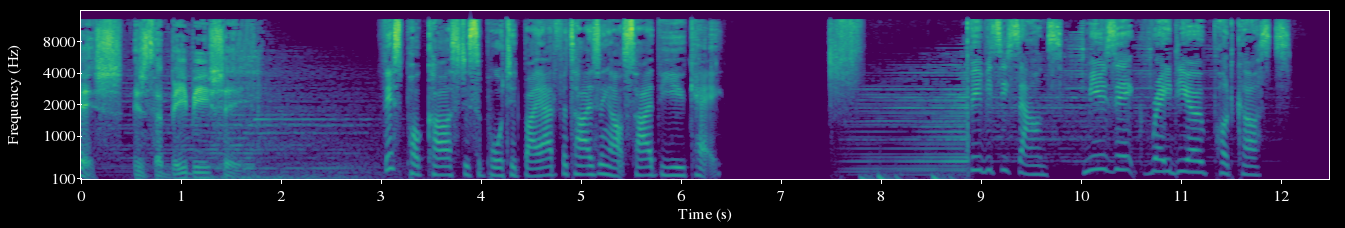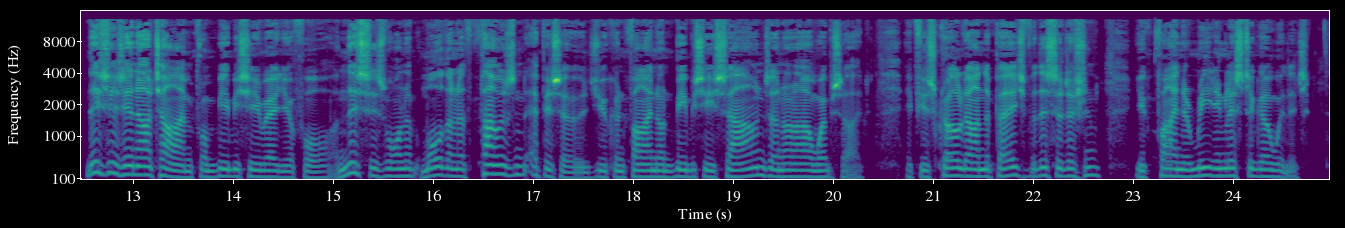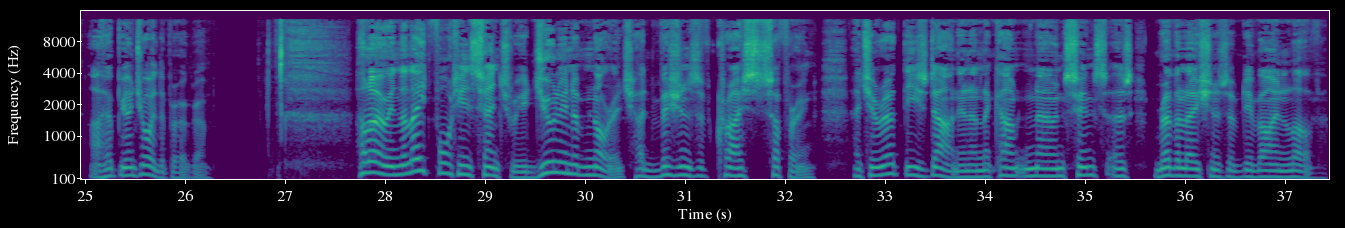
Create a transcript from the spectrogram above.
This is the BBC. This podcast is supported by advertising outside the UK. BBC Sounds. Music, radio, podcasts. This is In Our Time from BBC Radio 4, and this is one of more than a thousand episodes you can find on BBC Sounds and on our website. If you scroll down the page for this edition, you find a reading list to go with it. I hope you enjoyed the programme. Hello, in the late 14th century, Julian of Norwich had visions of Christ's suffering, and she wrote these down in an account known since as Revelations of Divine Love.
